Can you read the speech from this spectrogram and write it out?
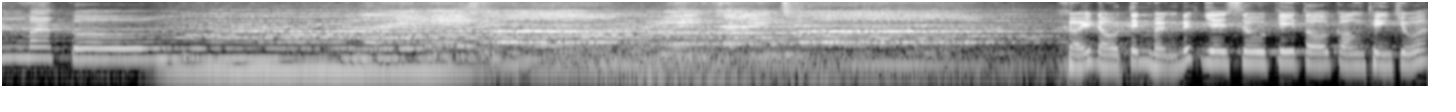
Thánh Marco. Khởi đầu tin mừng Đức Giêsu Kitô con Thiên Chúa.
